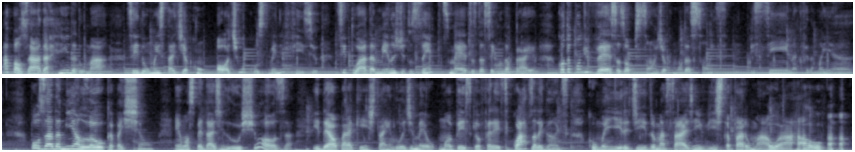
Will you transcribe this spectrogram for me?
A pousada Rinda do Mar, sendo uma estadia com ótimo custo-benefício, situada a menos de 200 metros da segunda praia, conta com diversas opções de acomodações: piscina, café da manhã, pousada Minha Louca Paixão, é uma hospedagem luxuosa, ideal para quem está em lua de mel, uma vez que oferece quartos elegantes com banheira de hidromassagem e vista para o mar. Uau!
